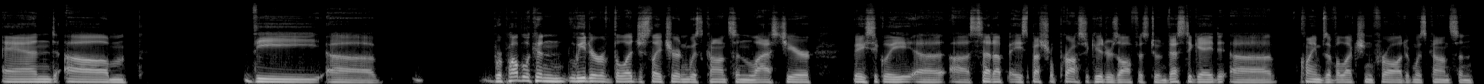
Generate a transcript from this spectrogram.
And um, the uh, Republican leader of the legislature in Wisconsin last year basically uh, uh, set up a special prosecutor's office to investigate uh, claims of election fraud in Wisconsin,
